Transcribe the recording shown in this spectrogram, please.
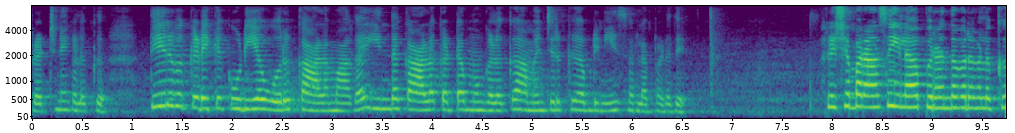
பிரச்சனைகளுக்கு தீர்வு கிடைக்கக்கூடிய ஒரு காலமாக இந்த காலகட்டம் உங்களுக்கு அமைஞ்சிருக்கு அப்படின்னு சொல்லப்படுது. ரிஷபராசியில் பிறந்தவர்களுக்கு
